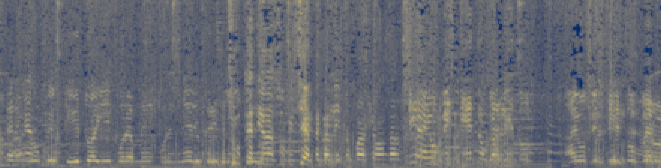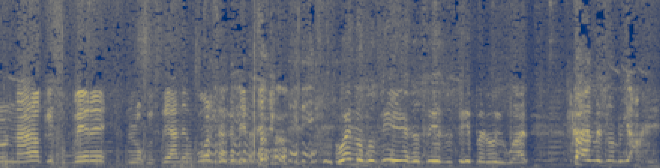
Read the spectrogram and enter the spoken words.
meter en eso. Un bichito allí por el, por el medio que dice. Si usted tiene suficiente, Carlito, para que va a andar. Sí, hay un pistito, Carlitos. Hay un pistito, pero nada que supere lo que usted anda en bolsa. Bueno, eso sí, eso sí, eso sí, pero igual. Cálmese un viaje.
